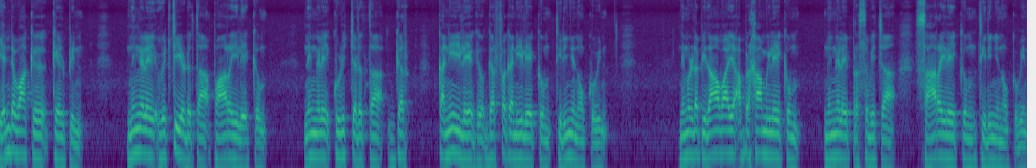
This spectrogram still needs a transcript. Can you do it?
എന്റെ വാക്ക് കേൾപ്പിൻ. നിങ്ങളെ വെട്ടിയെടുത്ത പാറയിലേക്കും നിങ്ങളെ കുഴിച്ചെടുത്ത ഗർ കനിയിലേക്ക് ഗർഭകനിയിലേക്കും തിരിഞ്ഞു നോക്കുവിൻ. നിങ്ങളുടെ പിതാവായ അബ്രഹാമിലേക്കും നിങ്ങളെ പ്രസവിച്ച സാറയിലേക്കും തിരിഞ്ഞു നോക്കുവിൻ.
